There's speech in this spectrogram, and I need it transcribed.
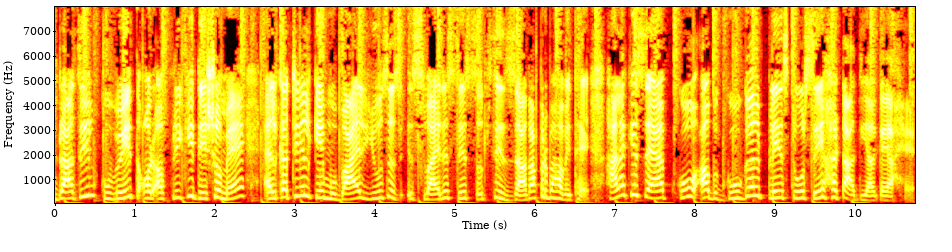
ब्राज़ील, कुवैत और अफ्रीकी देशों में एल्काटेल के मोबाइल यूज़र्स इस वायरस से सबसे ज़्यादा प्रभावित है। हालाँकि इस ऐप को अब गूगल प्ले स्टोर से हटा दिया गया है।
